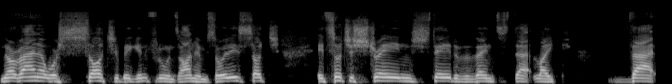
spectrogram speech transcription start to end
Nirvana were such a big influence on him, so it is such it's such a strange state of events that like that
